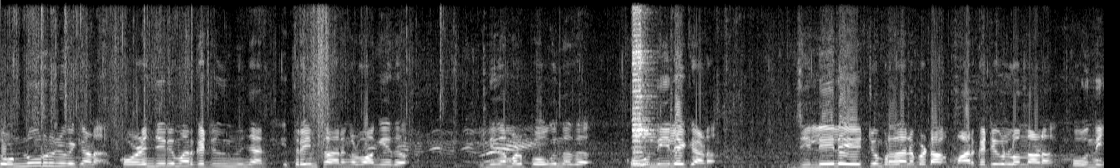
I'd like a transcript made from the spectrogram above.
തൊണ്ണൂറ് രൂപയ്ക്കാണ് കോഴഞ്ചേരി മാർക്കറ്റിൽ നിന്ന് ഞാൻ ഇത്രയും സാധനങ്ങൾ വാങ്ങിയത്. ഇനി നമ്മൾ പോകുന്നത് കോന്നിയിലേക്കാണ്. ജില്ലയിലെ ഏറ്റവും പ്രധാനപ്പെട്ട മാർക്കറ്റുകളിലൊന്നാണ് കോന്നി.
